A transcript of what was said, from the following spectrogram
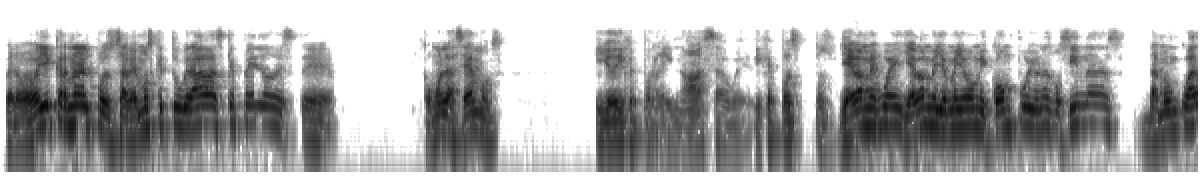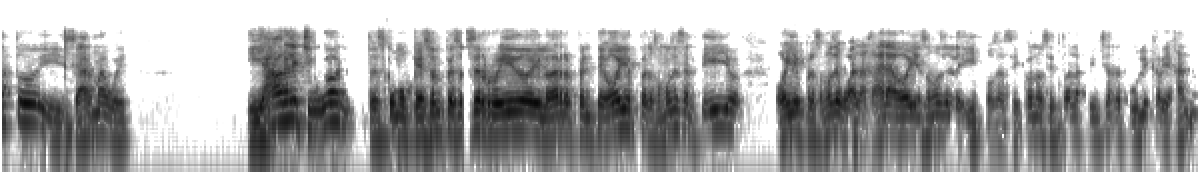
Pero oye, carnal, pues sabemos que tú grabas, ¿qué pedo? Este, ¿cómo le hacemos? Y yo dije, pues Reynosa, güey. Dije, pues, pues llévame, güey, llévame, yo me llevo mi compu y unas bocinas, dame un cuarto y se arma, güey. Y ya, órale, chingón. Entonces, como que eso empezó a hacer ruido y luego de repente, oye, pero somos de Saltillo, oye, pero somos de Guadalajara, oye, somos de... Y pues así conocí toda la pinche república viajando.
